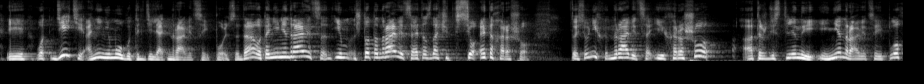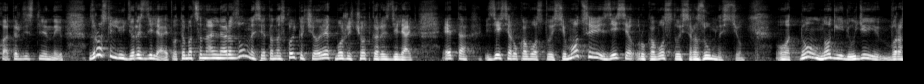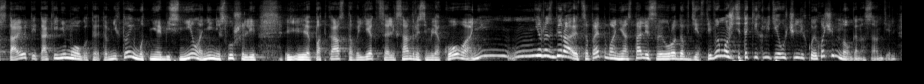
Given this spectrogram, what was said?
И вот дети, они не могут отделять нравится и польза. Да? Вот они не нравятся, им что-то нравится, это значит все, это хорошо. То есть у них нравится и хорошо, отождествлены и не нравится, и плохо отождествлены. Взрослые люди разделяют. Вот эмоциональная разумность – это насколько человек может четко разделять. Это здесь я руководствуюсь эмоцией, здесь я руководствуюсь разумностью. Вот. Ну, многие люди вырастают и так и не могут это. Никто им вот не объяснил, они не слушали подкастов и лекций Александра Землякова, они не разбираются, поэтому они остались своего рода в детстве. Вы можете таких людей очень легко, их очень много на самом деле,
